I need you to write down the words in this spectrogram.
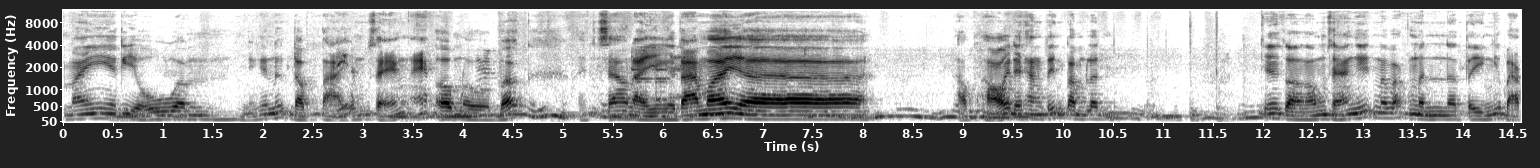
mấy cái vụ um, những cái nước độc tài cộng sản ác ôm rồi bớt. Sau này người ta mới uh, học hỏi để thăng tiến tâm linh. Chứ còn ông sản giết nó bắt mình ờ, tiền với bạc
